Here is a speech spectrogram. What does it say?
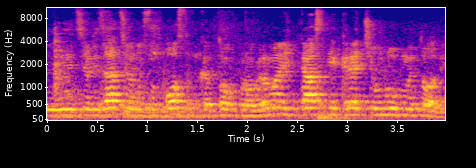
inicializacija, odnosno postavka tog programa i kasnije kreće u loop metodi.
